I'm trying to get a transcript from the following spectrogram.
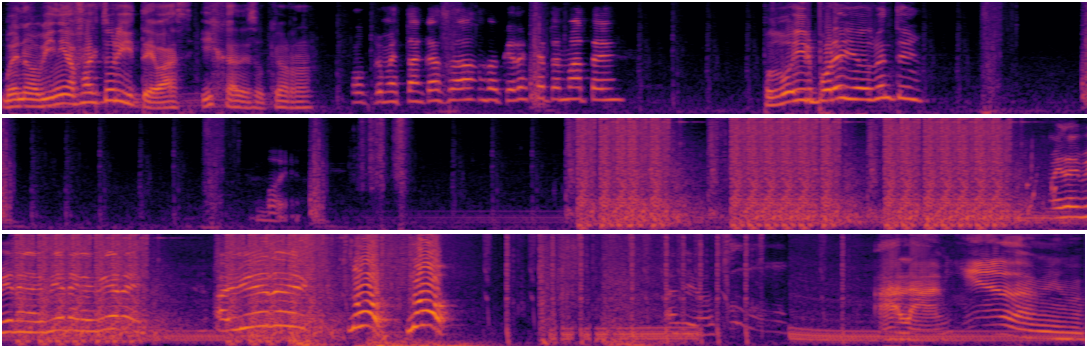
Bueno, vine a Factory y te vas. Hija de su, qué horror. Porque me están cazando. ¿Quieres que te mate? Pues voy a ir por ellos, vente. Voy. Mira, ahí vienen, ahí vienen, ahí vienen. ¡Ahí vienen! ¡No! ¡No! Adiós. A la mierda, amigo.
